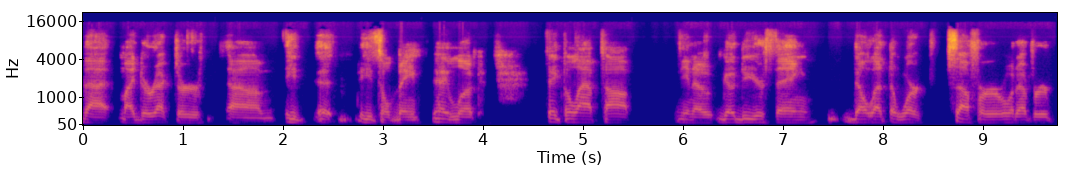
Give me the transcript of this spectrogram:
that my director um, he he told me hey look take the laptop you know go do your thing. Don't let the work suffer or whatever.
